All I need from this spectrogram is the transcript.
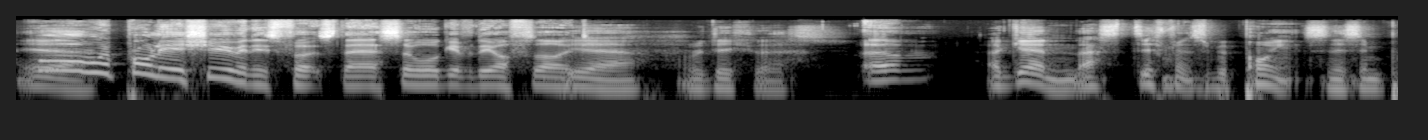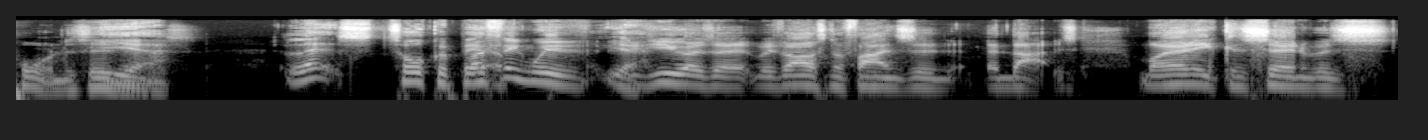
Yeah. well, we're probably assuming his foot's there, so we'll give the offside. yeah, ridiculous. Um, Again, that's the difference with points and it's important decisions. Yeah. let's talk a bit. I think with yeah. you as uh, with Arsenal fans and, and that, is my only concern was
